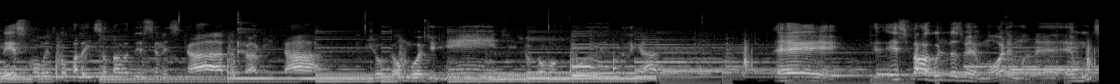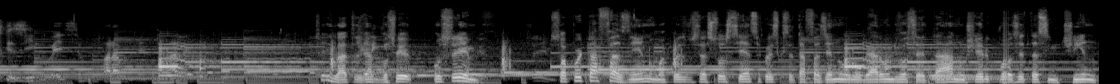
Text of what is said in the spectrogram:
nesse momento que eu falei isso, eu tava descendo a escada pra brincar, jogar um God Hand, jogar uma coisa, tá ligado? É. Esse bagulho das memórias, mano, é, é muito esquisito, velho, se eu parar pra pensar. Sei lá, tá ligado? Você, você só por estar fazendo uma coisa, você associa essa coisa que você tá fazendo no lugar onde você tá, no cheiro que você tá sentindo.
